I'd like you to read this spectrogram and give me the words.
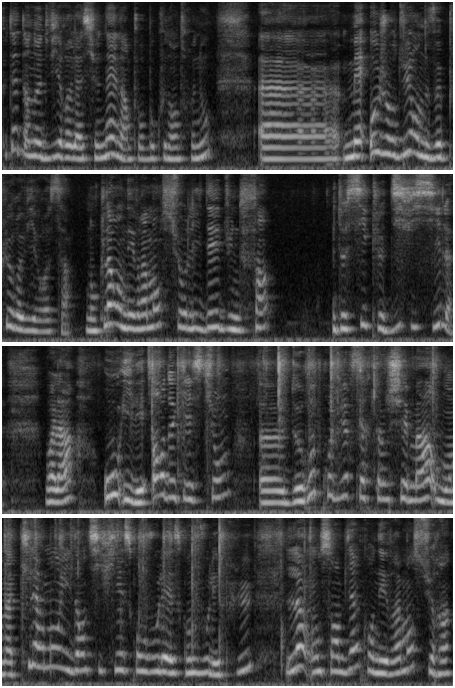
peut-être dans notre vie relationnelle hein, pour beaucoup d'entre nous, euh, mais aujourd'hui on ne veut plus revivre ça. Donc là on est vraiment sur l'idée d'une fin de cycles difficiles, voilà, où il est hors de question de reproduire certains schémas, où on a clairement identifié ce qu'on voulait et ce qu'on ne voulait plus. Là, on sent bien qu'on est vraiment sur un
